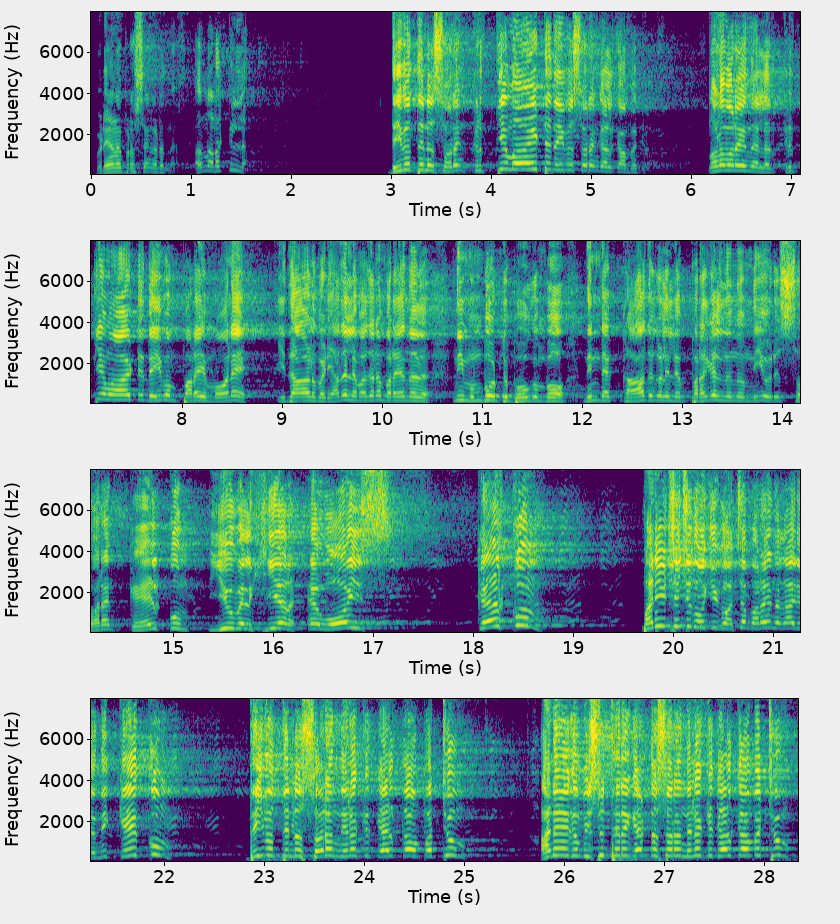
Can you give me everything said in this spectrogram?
ഇവിടെയാണ് പ്രശ്നം കിടന്നത്. അത് നടക്കില്ല. ദൈവത്തിന്റെ സ്വരം കൃത്യമായിട്ട് ദൈവസ്വരം കേൾക്കാൻ പറ്റും. നുണ പറയുന്നല്ല കൃത്യമായിട്ട് ദൈവം പറയും മോനെ ഇതാണ് വഴി. അതല്ല വചനം പറയുന്നത്? നീ മുമ്പോട്ട് പോകുമ്പോൾ നിന്റെ കാതുകളിലെ പിറകിൽ നിന്നും നീ ഒരു സ്വരം കേൾക്കും. You will hear a voice കേൾക്കും. പരീക്ഷിച്ചു നോക്കിക്കോ. അച്ഛൻ പറയുന്ന കാര്യം നീ കേൾക്കും. ദൈവത്തിന്റെ സ്വരം നിനക്ക് കേൾക്കാൻ പറ്റും. അനേകം വിശുദ്ധരെ കേട്ട സ്വരം നിനക്ക് കേൾക്കാൻ പറ്റും.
